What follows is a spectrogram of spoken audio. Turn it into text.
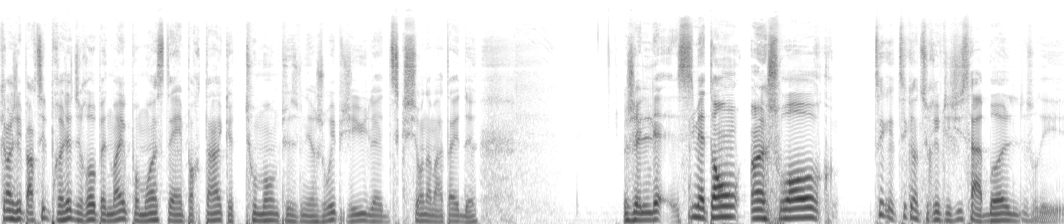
quand j'ai parti le projet du Open Mic, pour moi, c'était important que tout le monde puisse venir jouer. Puis j'ai eu la discussion dans ma tête de. Je si, mettons, un soir. Tu sais, quand tu réfléchis la bol sur des,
